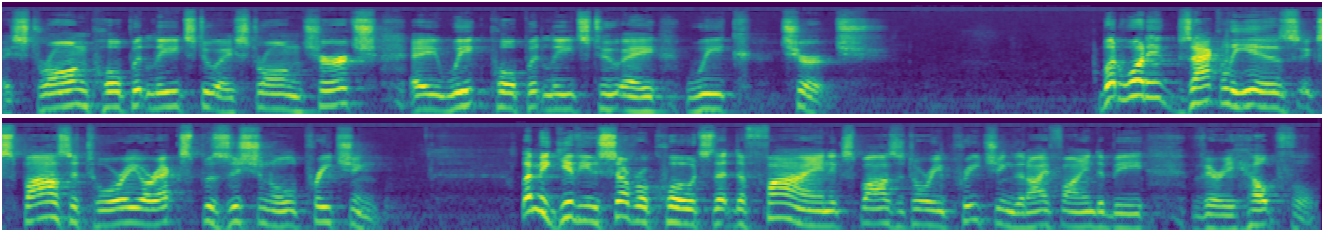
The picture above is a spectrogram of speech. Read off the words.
A strong pulpit leads to a strong church. A weak pulpit leads to a weak church. But what exactly is expository or expositional preaching? Let me give you several quotes that define expository preaching that I find to be very helpful.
